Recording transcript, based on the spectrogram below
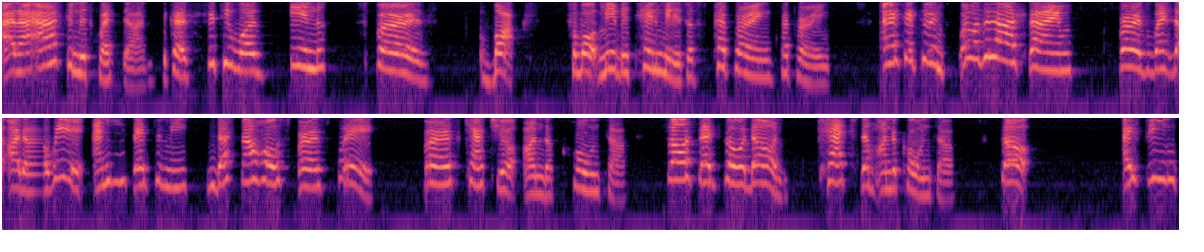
and I asked him this question because City was in Spurs box for about maybe 10 minutes, just peppering, peppering. And I said to him, when was the last time Spurs went the other way? And he said to me, that's not how Spurs play. Spurs catch you on the counter. So said, so done. Catch them on the counter. So I think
